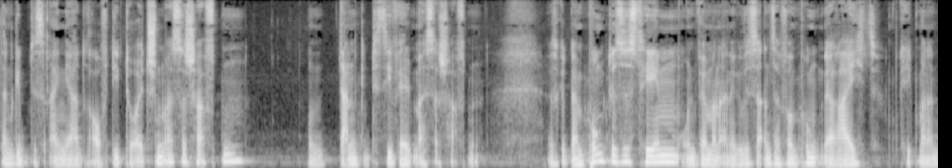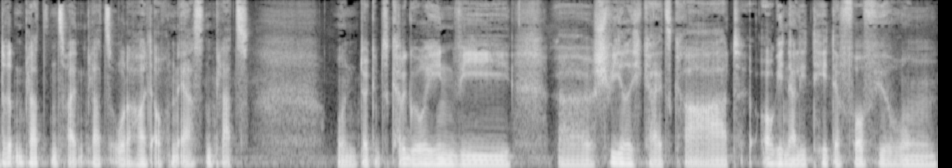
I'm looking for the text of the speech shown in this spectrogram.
Dann gibt es ein Jahr drauf die deutschen Meisterschaften und dann gibt es die Weltmeisterschaften. Es gibt ein Punktesystem und wenn man eine gewisse Anzahl von Punkten erreicht, kriegt man einen dritten Platz, einen zweiten Platz oder halt auch einen ersten Platz. Und da gibt es Kategorien wie äh, Schwierigkeitsgrad, Originalität der Vorführung,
